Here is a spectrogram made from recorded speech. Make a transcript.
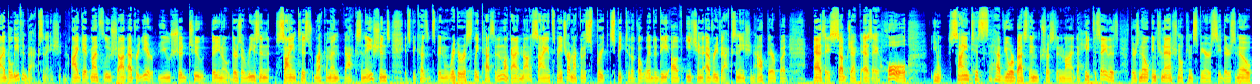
I believe in vaccination. I get my flu shot every year. You should too. You know, there's a reason scientists recommend vaccinations. It's because it's been rigorously tested. And look, I am not a science major. I'm not going to speak speak to the validity of each and every vaccination out there, but as a subject as a whole, you know, scientists have your best interest in mind. I hate to say this. There's no international conspiracy. There's no,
